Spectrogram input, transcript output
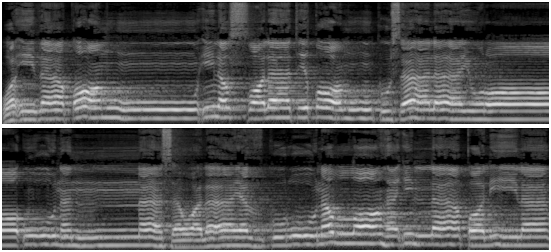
واذا قاموا إلى الصلاه قاموا كسى لا يراءون الناس ولا يذكرون الله الا قليلا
